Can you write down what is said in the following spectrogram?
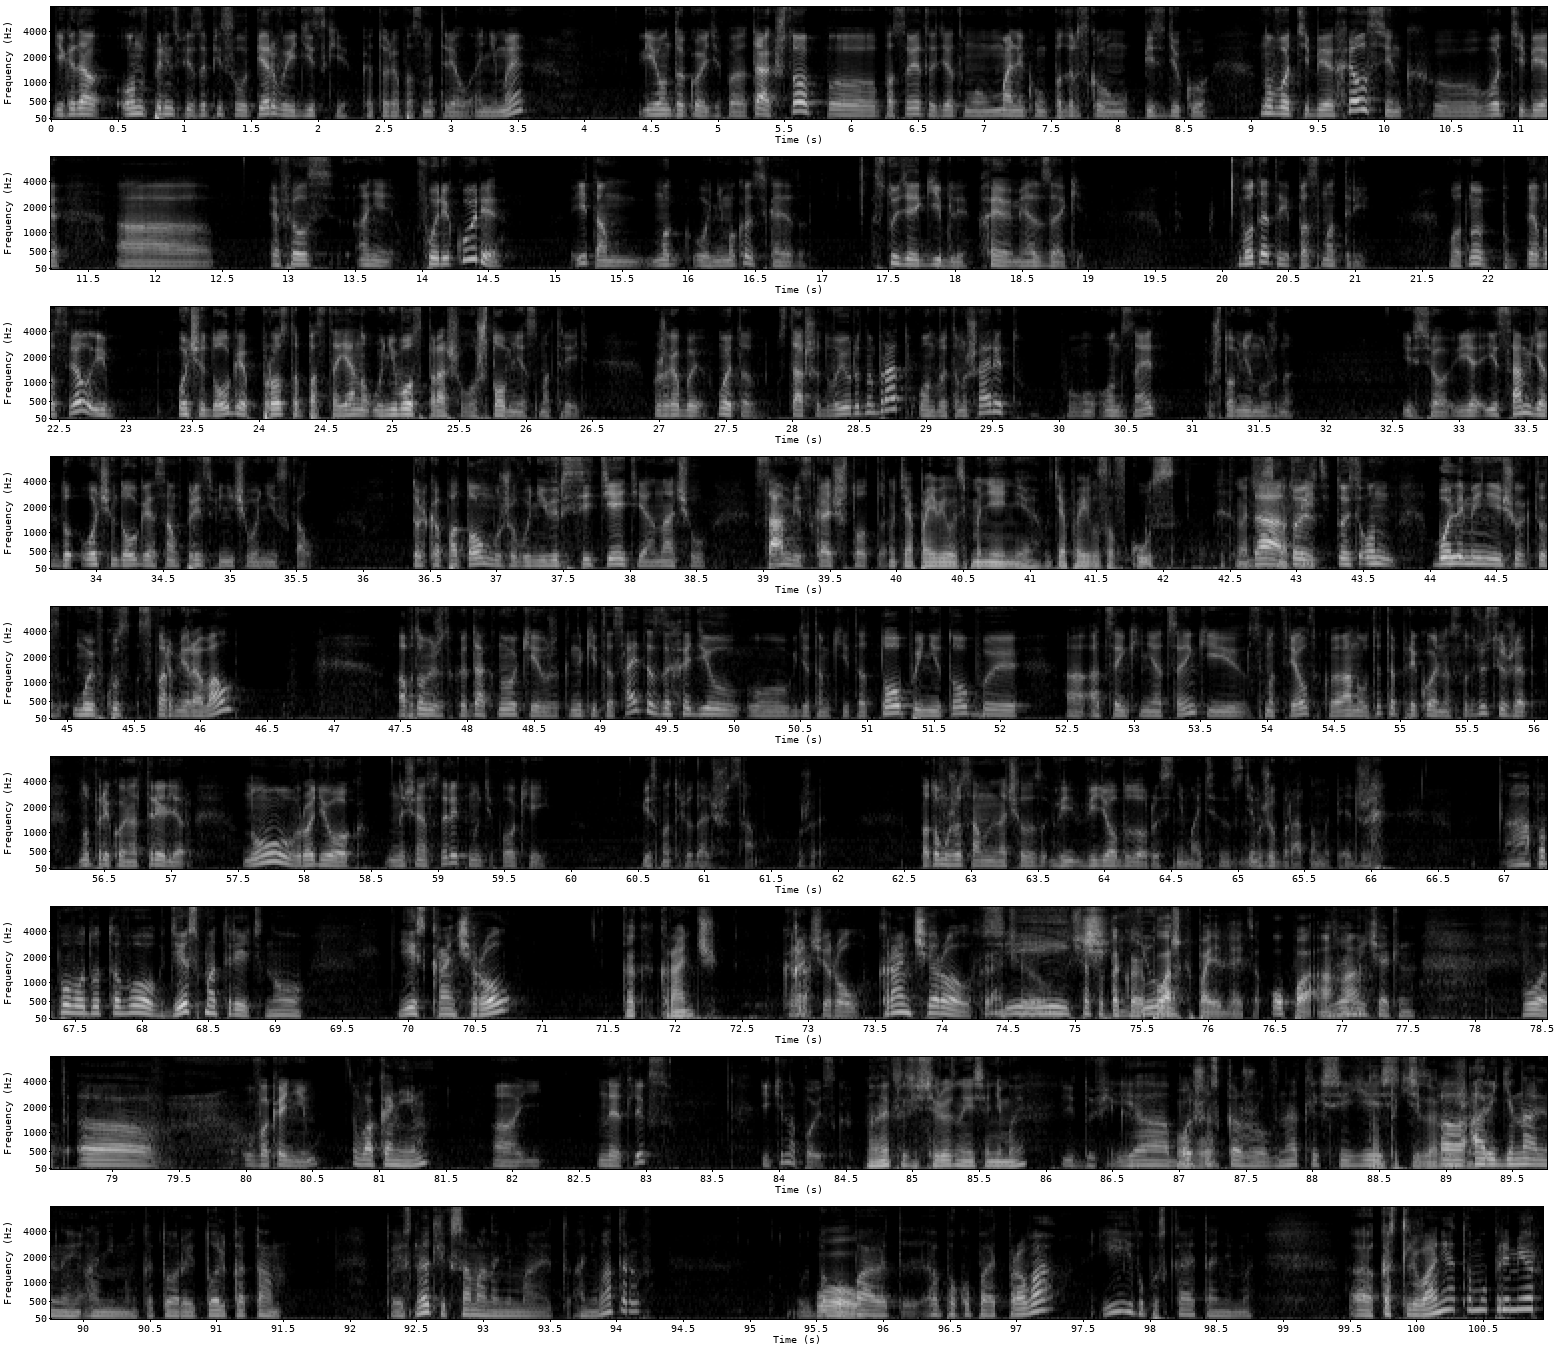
И когда он, в принципе, записывал первые диски, которые я посмотрел аниме, и он такой, типа, так, что посоветовать этому маленькому подростковому пиздюку? Ну вот тебе Хелсинг, э, вот тебе а, FLC, а не, Фурикури, и там, Мак- ой, не Макото Сикай, это, студия Гибли, Хайо Миядзаки. Вот это и посмотри. Вот, ну, я посмотрел, и очень долго я просто постоянно у него спрашивал, что мне смотреть. Уже как бы, ну, это старший двоюродный брат, он в этом шарит, он знает, что мне нужно. И все. Я, и сам я до- очень долго я сам в принципе ничего не искал. Только потом уже в университете я начал сам искать что-то. У тебя появилось мнение, у тебя появился вкус. И ты начал Да, то смотреть. есть, то есть он более-менее еще как-то мой вкус сформировал, а потом уже такой, так, ну окей, уже на какие-то сайты заходил, где там какие-то топы, не топы, а, оценки, не оценки, и смотрел такой, а, ну вот это прикольно, смотрю сюжет, ну прикольно, трейлер, ну вроде ок, начинаю смотреть, ну типа окей, и смотрю дальше сам уже. Потом уже сам начал ви- видеообзоры снимать с тем же братом, опять же. А по поводу того, где смотреть, ну, есть Crunchyroll. Как кранч. Crunchyroll. Crunchyroll. Сейчас вот такая CHU. плашка появляется. Опа, ага. Замечательно. Вот. э, Ваканим, Ваканим. а, Netflix и Кинопоиск. На Netflix серьезно есть аниме? И дофига. Я больше Ого. скажу, в Netflix есть э, залежи. оригинальные аниме, которые только там. То есть Netflix сама нанимает аниматоров, покупает, э, покупает права и выпускает аниме. Э, Castlevania тому пример,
